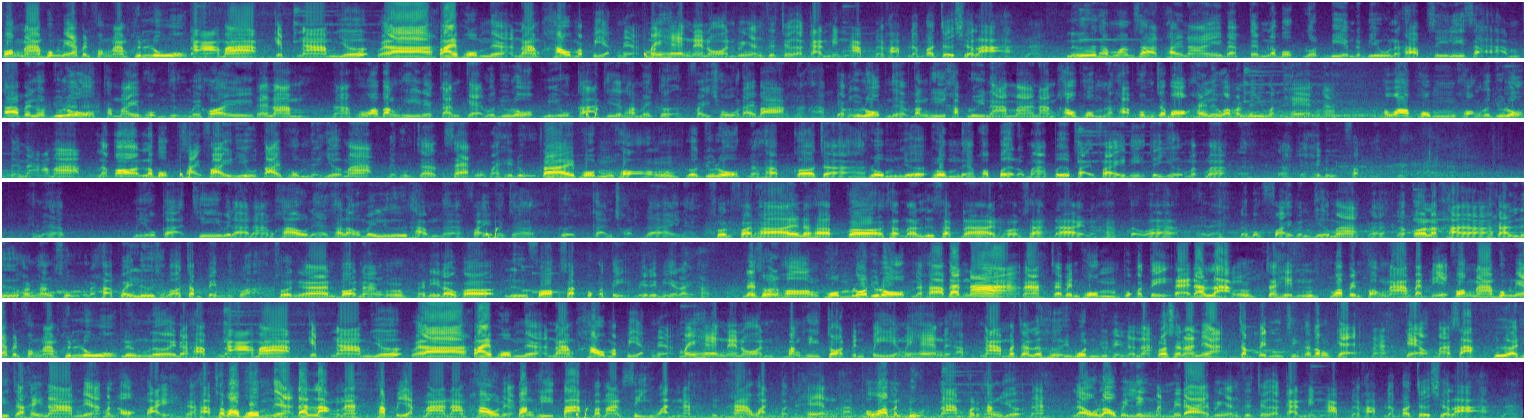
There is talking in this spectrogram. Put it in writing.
ฟองน้ำพวกนี้เป็นฟองน้ำขึ้นลูกหนามาก เก็บน้ำเยอะ เวลาใต้พรมเนี่ยน้ำเข้ามาเปียกเนี่ยไม่แห้งแน่นอนไม่งั้นจะเจออาการเหม็นอับนะครับแล้วก็เจอเชื้อรานะหรือทำความสะอาดภายในแบบเต็มระบบรถ BMW นะครับซีรีส์3 ถ้าเป็นรถยุโรปทำไมผมถึงไม่ค่อยแนะนำนะเพราะว่าบางทีเนี่ยการแกะรถยุโรปมีโอกาสที่จะทำให้เกิดไฟโชว์ได้บ้างนะครับอย่างยุโรปเนี่ยบางทีขับลุยน้ำมาน้ำเข้าพรมนะครับผมจะบอกให้เลยว่ามันไม่มีวันแห้งนะ เพราะว่าพรมของรถยุโรปเนี่ยหนามาก แล้วก็ระบบสายไฟที่อยู่ใต้พรมเนี่ยเยอะมาก เดี๋ยวผมจะแทรกลงไปให้ดู ใต้พรมของรถยุโรปนะครับ ก็จะพรมเยอะพรมเนี่ยพอเปิดออกมาปุ๊บสายไฟนี่จะเยอะมากๆนะอะเดี๋ยวให้ดูอีกฝั่งหนึงเห็นไหมครับ มีโอกาสที่เวลาน้ำเข้าเนี่ย ถ้าเราไม่รื้อทำนะ ไฟมันจะเกิดการช็อตได้นะ ส่วนฝาท้ายนะครับ ก็สามารถรื้อซักได้ทำความสะอาดได้นะครับ แต่ว่าเห็นไหมระบบไฟมันเยอะมากนะ แล้วก็ราคาการรื้อค่อนข้างสูงนะครับ ไว้รื้อเฉพาะจำเป็นดีกว่า ส่วนงานเบาะหนัง อันนี้เราก็รื้อฟอกซักปกติไม่ได้มีอะไรครับ ในส่วนของพรมรถยุโรปนะครับด้านหน้านะจะเป็นพรมปกติ แต่ด้านหลังจะเห็นว่าเป็นฟองน้ำแบบนี้ ฟองน้ำพวกนี้เป็นฟองน้ำขึ้นลูกหนึ่งเลยนะครับหนามากเก็บน้ำเยอะ เวลาใต้พรมเนี่ยน้ำเข้ามาเปียกเนี่ยไม่แห้งแน่นอน บางทีจอดเป็นปียังไม่แห้งเลยครับน้ำมันจะระเหยวนอยู่ในนั้นอะเพราะฉะนั้นเนี่ยจำเป็นจริงๆก็ต้องแกะนะแกะออกมาซักเพื่อที่จะให้น้ำเนี่ยมันออกไปนะครับเฉพาะพรมเนี่ยด้านหลังนะถ้าเปียกมาน้ำเข้าเนี่ยบางทีตากประมาณ 4 วันนะถึง 5 วันกว่าจะแห้งนะครับ เพราะว่ามันดูดน้ำค่อนข้างเยอะนะ แล้วเราไปเร่งมันไม่ได้ไม่งั้นจะเจออาการเหม็นอับนะครับ แล้วก็เจอเชื้อรานะ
